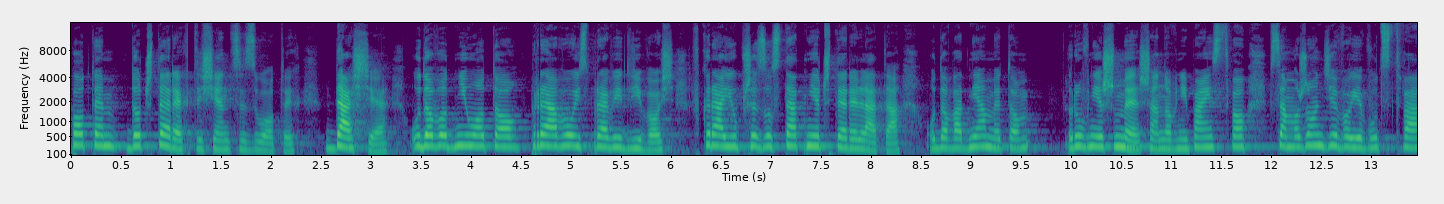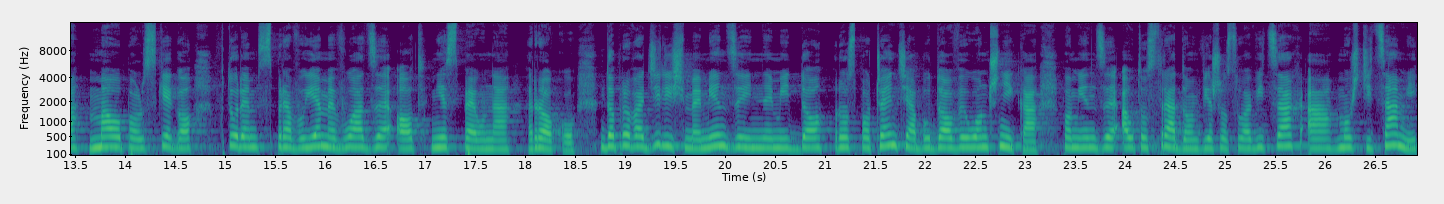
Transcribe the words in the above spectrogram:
potem do 4 tysięcy złotych. Da się. Udowodniło to Prawo i Sprawiedliwość w kraju przez ostatnie 4 lata. Udowadniamy to Również my, Szanowni Państwo, w samorządzie województwa małopolskiego, w którym sprawujemy władzę od niespełna roku. Doprowadziliśmy między innymi do rozpoczęcia budowy łącznika pomiędzy autostradą w Wierzchosławicach a Mościcami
